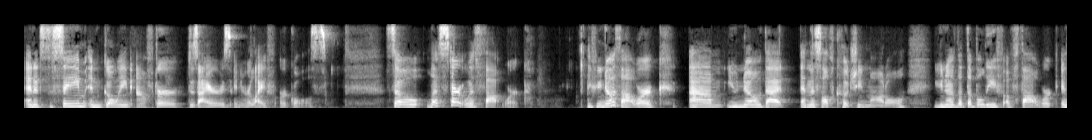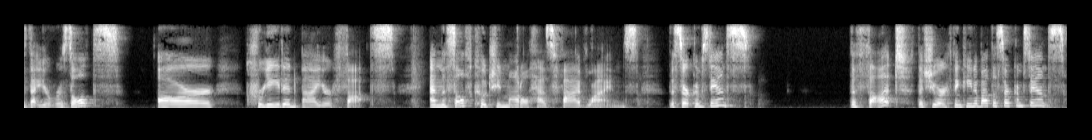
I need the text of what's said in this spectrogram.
And it's the same in going after desires in your life or goals. So let's start with thought work if you know thought work, um, you know that, and the self coaching model, you know that the belief of thought work is that your results are created by your thoughts. And the self coaching model has five lines the circumstance, the thought that you are thinking about the circumstance,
